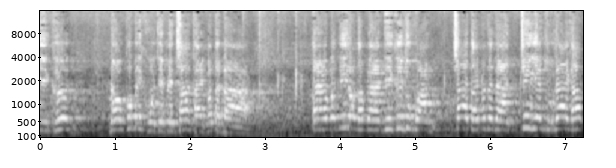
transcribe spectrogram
ดีขึ้น เราก็ไม่ควรจะเป็นชาติไทยพัฒนา แต่วันนี้เราทำงานดีขึ้นทุกวัน ชาติไทยพัฒนาจึงยังอยู่ได้ครับ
